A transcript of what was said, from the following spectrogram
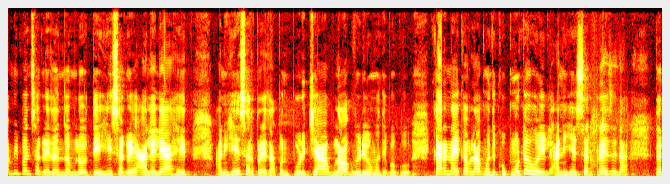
आम्ही पण सगळेजण जमलो तेही सगळे आलेले आहेत. आणि हे सरप्राईज आपण पुढच्या व्लॉग व्हिडिओमध्ये बघू. कारण एका व्लॉगमध्ये खूप मोठं होईल आणि हे सरप्राईज आहे ना तर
